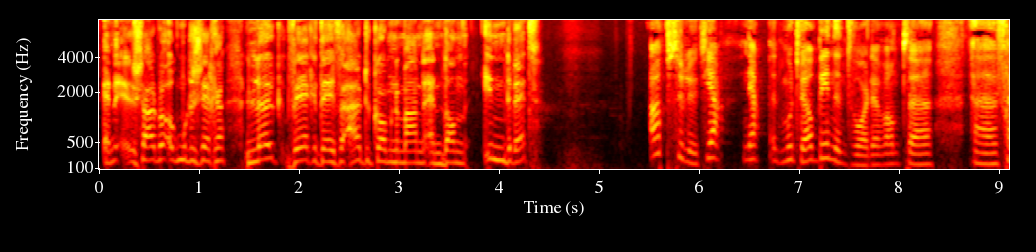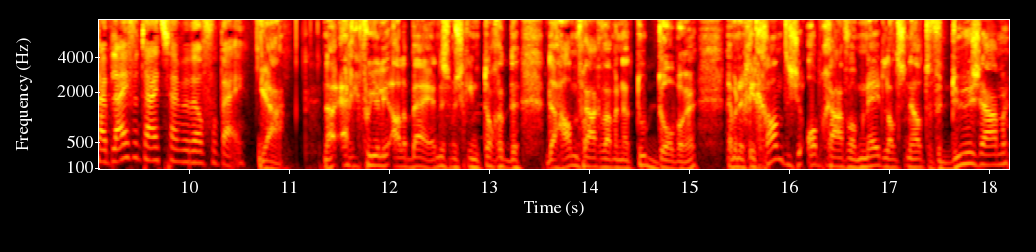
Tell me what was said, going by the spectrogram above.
En zouden we ook moeten zeggen: leuk, werk het even uit de komende maanden en dan in de wet? Absoluut, ja. ja. Het moet wel bindend worden, want uh, uh, vrijblijvendheid zijn we wel voorbij. Ja, nou eigenlijk voor jullie allebei. En dat is misschien toch de, de hamvraag waar we naartoe dobberen. We hebben een gigantische opgave om Nederland snel te verduurzamen.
